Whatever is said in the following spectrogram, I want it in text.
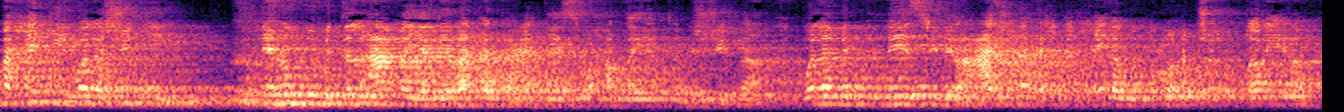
ما حكي ولا شكي اللي هو مثل الأعمى يلي فاتت عند يسوع حتى يطلب الشفاء. ولا مثل الناس اللي العجلة تحمل حيلها وتروح تشق طريقها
